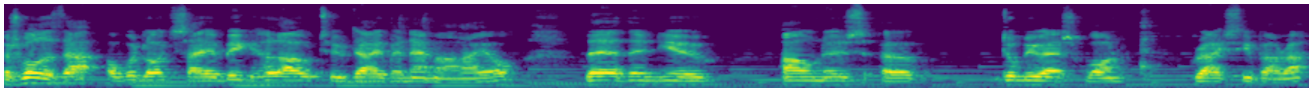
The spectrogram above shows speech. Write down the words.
As well as that I would like to say a big hello to Dave and Emma Hale they're the new owners of WS1 Gracie Barra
